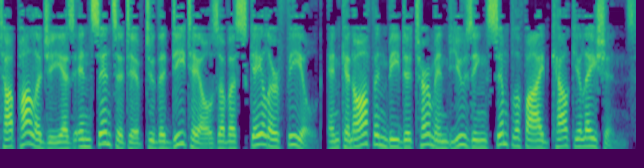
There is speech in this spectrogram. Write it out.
Topology is insensitive to the details of a scalar field, and can often be determined using simplified calculations.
